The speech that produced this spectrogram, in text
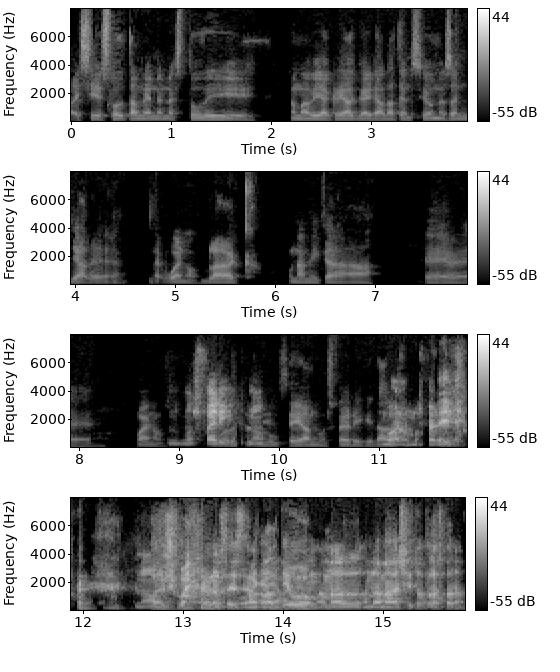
així sueltament en estudi i no m'havia creat gaire l'atenció, més enllà de, de, bueno, Black una mica... Eh, bueno, Atmosfèric, no? Sí, atmosfèric i tal. Bueno, atmosfèric. No? Pues, bueno, no sé, si amb el tio amb, el, amb la mà així tota l'estona.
